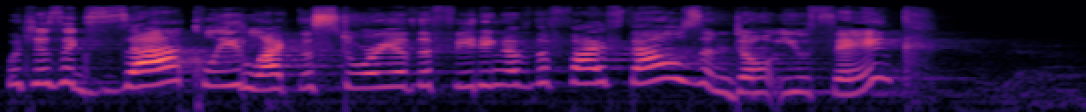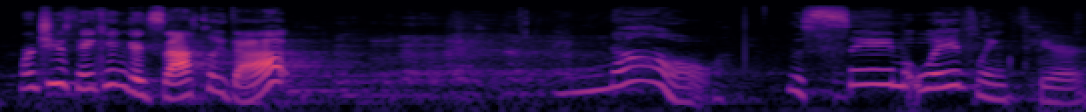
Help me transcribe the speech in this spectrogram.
Which is exactly like the story of the feeding of the 5,000, don't you think? Weren't you thinking exactly that? I know, the same wavelength here.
